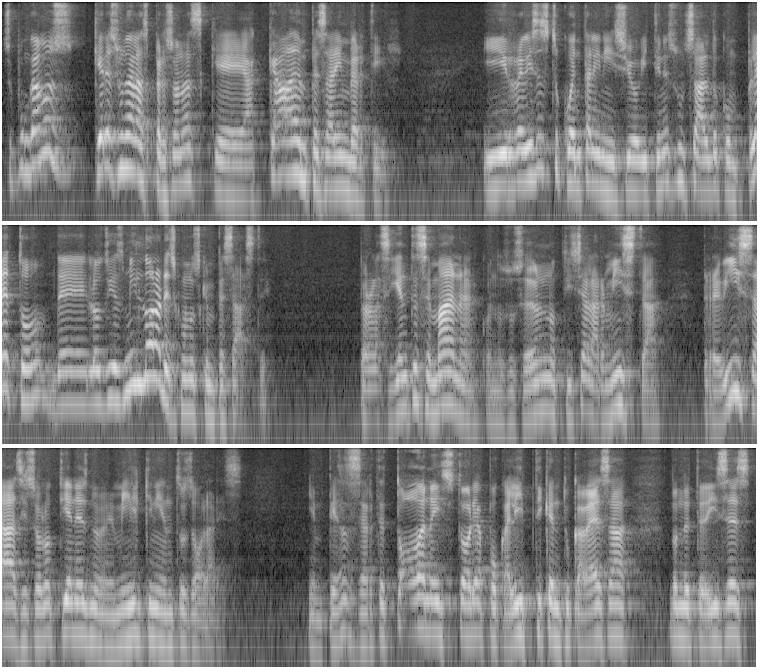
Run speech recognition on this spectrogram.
Supongamos que eres una de las personas que acaba de empezar a invertir y revisas tu cuenta al inicio y tienes un saldo completo de los 10 mil dólares con los que empezaste. Pero la siguiente semana, cuando sucede una noticia alarmista, revisas y solo tienes 9.500 dólares. Y empiezas a hacerte toda una historia apocalíptica en tu cabeza donde te dices,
